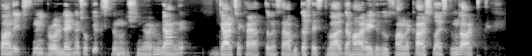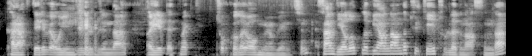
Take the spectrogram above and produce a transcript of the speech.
Ben de ikisinin rollerine çok yakıştığını düşünüyorum. Yani gerçek hayatta mesela burada festivalde Hare ile Usan'la karşılaştığımda artık karakteri ve oyuncuyu birbirinden ayırt etmek çok kolay olmuyor benim için. Sen diyalogla bir yandan da Türkiye'yi turladın aslında.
